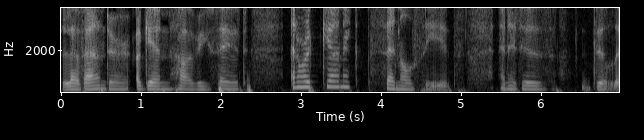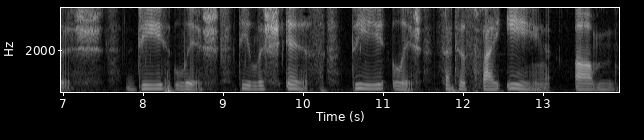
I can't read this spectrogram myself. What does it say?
lavender, again, however you say it, and organic fennel seeds. And it is delish, delish, delish is delish, satisfying. Um,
